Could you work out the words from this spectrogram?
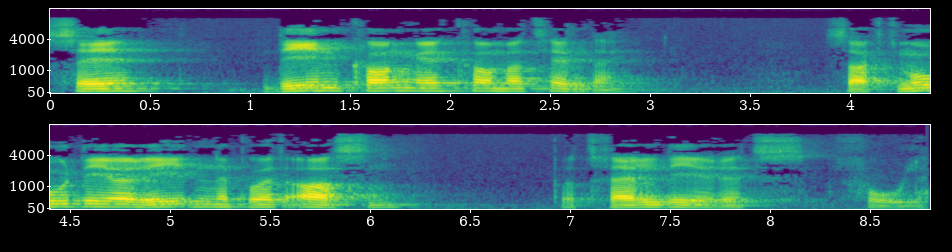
se, din konge kommer til deg, saktmodig og ridende på et asen, på trelldyrets fole.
